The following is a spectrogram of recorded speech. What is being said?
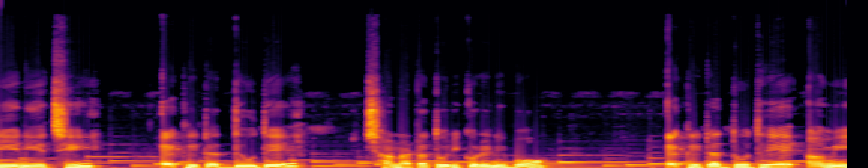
নিয়ে নিয়েছি। এক লিটার দুধে ছানাটা তৈরি করে নিব। এক লিটার দুধে আমি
